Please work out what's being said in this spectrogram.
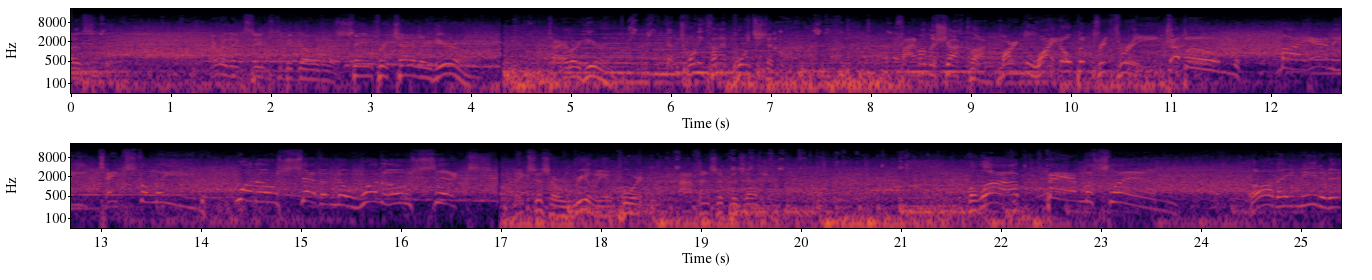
is, everything seems to be going in. Same for Tyler Herro. Tyler Herro got 25 points tonight. Five on the shot clock. Martin wide open for three. Kaboom! Miami takes the lead. 107 to 106. Makes this a really important offensive possession. The lob. Bam! The slam. Oh, they needed it.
